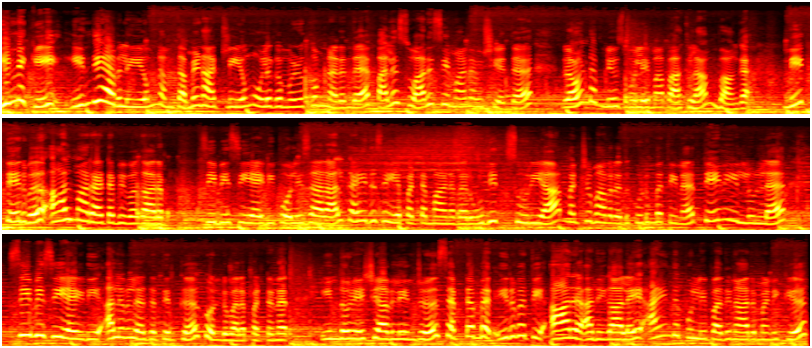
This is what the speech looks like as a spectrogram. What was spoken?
இன்னைக்கு இந்தியாவிலையும் நம் தமிழ்நாட்டிலையும் உலகம் முழுக்கும் நடந்த பல சுவாரஸ்யமான விஷயத்த ரவுண்ட் அப் நியூஸ் மூலயமா பார்க்கலாம். வாங்க. நீட் தேர்வு ஆள்மாறாட்ட விவகாரம். சிபிசிஐடி போலீசாரால் கைது செய்யப்பட்ட மாணவர் உதித் சூர்யா மற்றும் அவரது குடும்பத்தினர் தேனியில் உள்ள சிபிசிஐடி அலுவலகத்திற்கு கொண்டு வரப்பட்டனர். இந்தோனேஷியாவில் இன்று செப்டம்பர் இருபத்தி ஆறு அதிகாலை ஐந்து புள்ளி பதினாறு மணிக்கு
